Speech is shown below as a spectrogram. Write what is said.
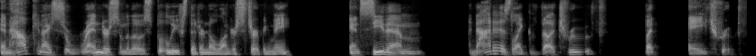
And how can I surrender some of those beliefs that are no longer serving me and see them not as like the truth, but a truth?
